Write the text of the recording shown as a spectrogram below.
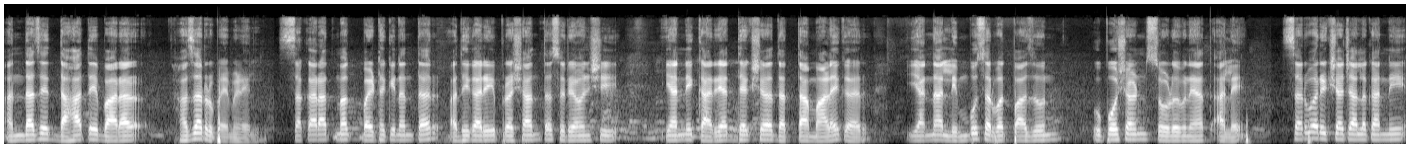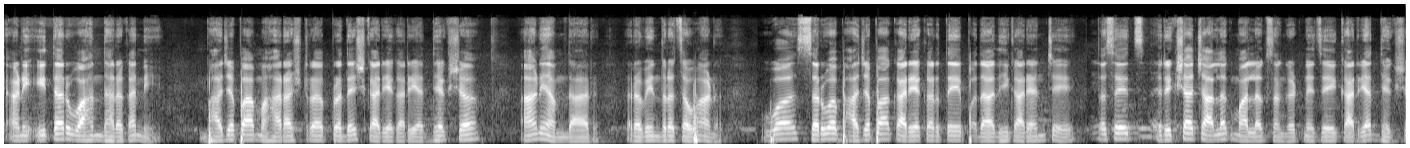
अंदाजे दहा ते बारा हजार रुपये मिळेल. सकारात्मक बैठकीनंतर अधिकारी प्रशांत सूर्यवंशी यांनी कार्याध्यक्ष दत्ता माळेकर यांना लिंबू सरबत पाजून उपोषण सोडवण्यात आले. सर्व रिक्षाचालकांनी आणि इतर वाहनधारकांनी भाजपा महाराष्ट्र प्रदेश कार्यकारी अध्यक्ष आणि आमदार रवींद्र चव्हाण व सर्व भाजपा कार्यकर्ते पदाधिकाऱ्यांचे तसेच रिक्षा चालक मालक संघटनेचे कार्याध्यक्ष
